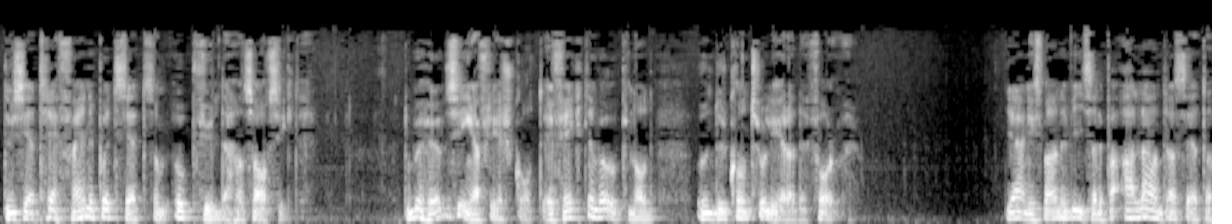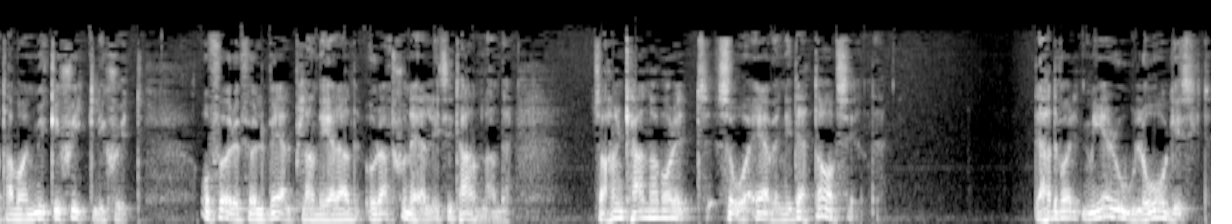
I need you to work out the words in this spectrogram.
Det vill säga träffa henne på ett sätt som uppfyllde hans avsikter. Då behövdes inga fler skott. Effekten var uppnådd under kontrollerade former. Gärningsmannen visade på alla andra sätt att han var en mycket skicklig skytt och föreföll välplanerad och rationell i sitt handlande. Så han kan ha varit så även i detta avseende. Det hade varit mer ologiskt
